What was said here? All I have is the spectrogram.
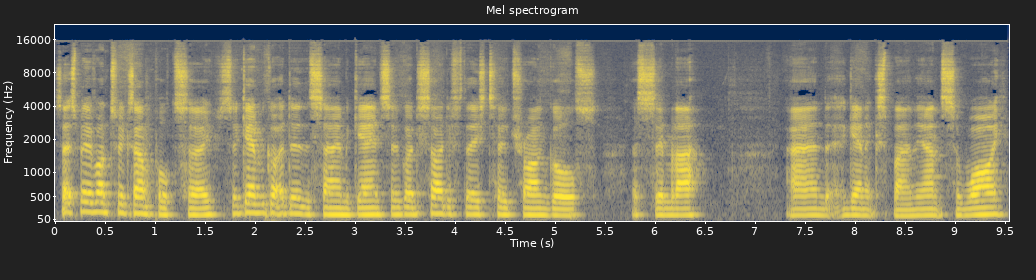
So let's move on to example 2. So again we've got to do the same again. So we've got to decide if these two triangles are similar and again explain the answer why.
